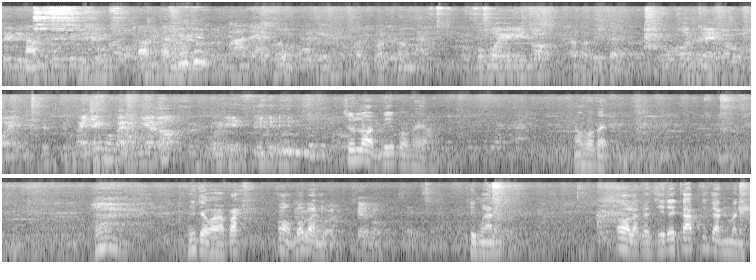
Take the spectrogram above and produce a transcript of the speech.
ได้เรียนหมู่ได้เรียนตอนกันมาเนี่ยเพิ่นก็เห็นเพิ่นก็ต้องการบ่บ่อยเองเนาะแล้วก็ได้ใจโอ้แสดงว่าบ่บ่อยไปแจ้งบ่แบบเดียวเนาะบ่เห็นสุดรอดดีพอแพทย์เอาพอแพทย์เฮ้ย นี่แต่ว่าปะออกบ่บัดนี้แค่บ่ทีมงานออกแล้วก็สิได้กลับคือกันบัดนี้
